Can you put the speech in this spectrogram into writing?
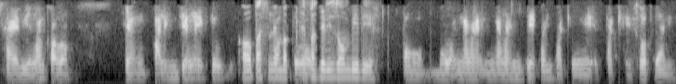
saya bilang kalau yang paling jelek tuh Oh pas nembak, Waktu- eh, pas jadi zombie ya. oh, malah ngalah ngalahin Jepang pakai pakai shotgun.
